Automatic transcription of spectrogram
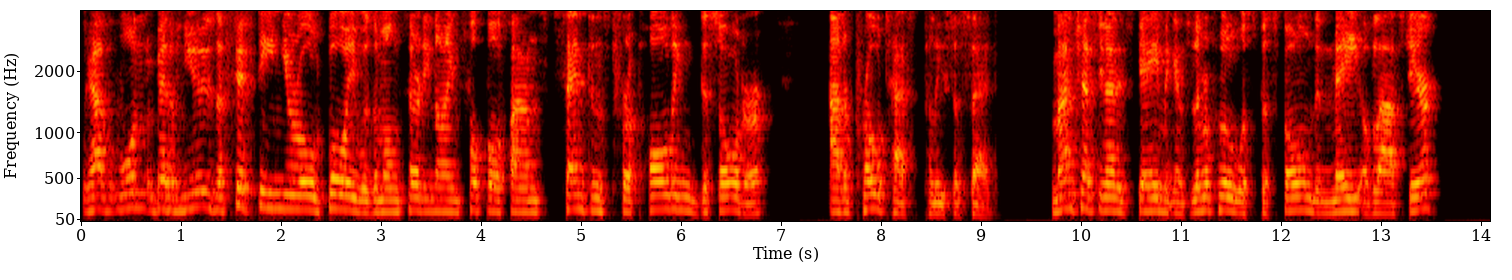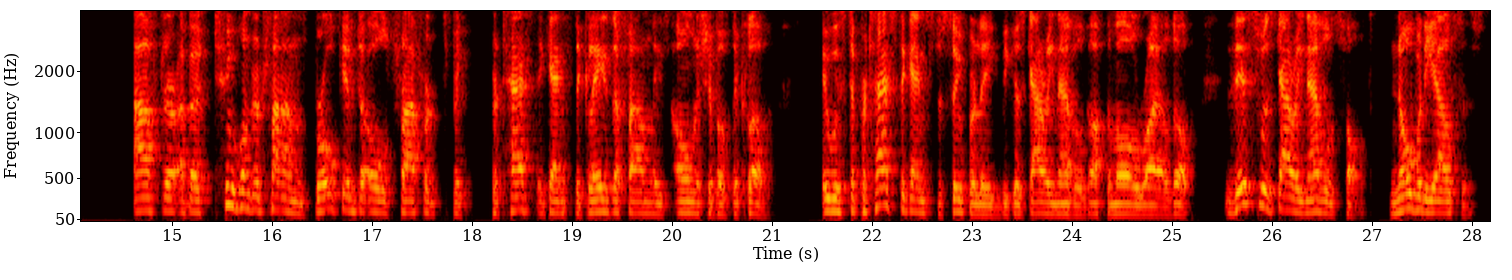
we have one bit of news. A 15 year old boy was among 39 football fans sentenced for appalling disorder at a protest, police have said. Manchester United's game against Liverpool was postponed in May of last year after about 200 fans broke into Old Trafford to protest against the Glazer family's ownership of the club. It was to protest against the Super League because Gary Neville got them all riled up. This was Gary Neville's fault, nobody else's.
